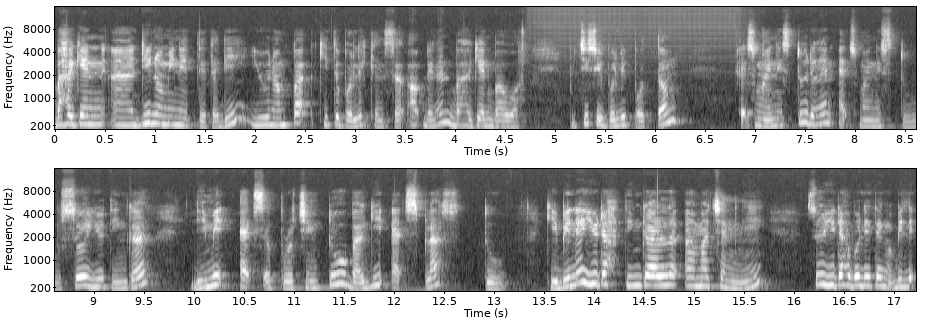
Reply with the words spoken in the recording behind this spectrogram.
bahagian uh, denominator tadi, you nampak kita boleh cancel out dengan bahagian bawah. Which is you boleh potong x minus 2 dengan x minus 2. So you tinggal limit x approaching 2 bagi x plus 2. Okay, bila you dah tinggal uh, macam ni, So you dah boleh tengok bila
